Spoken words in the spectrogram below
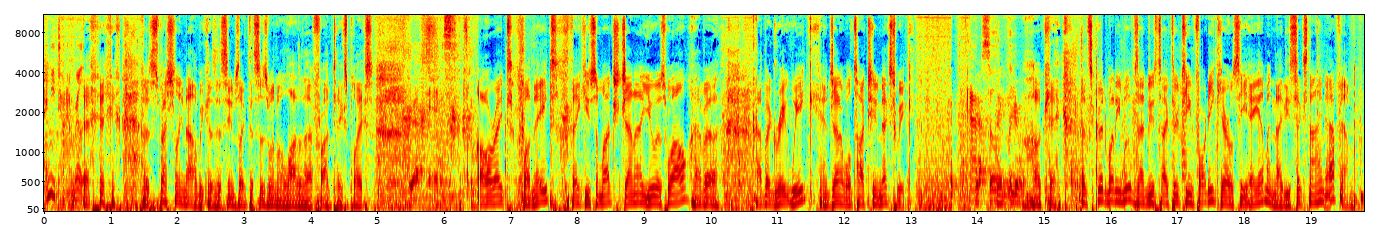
anytime, really. Especially now, because it seems like this is when a lot of that fraud takes place. Yes. All right. Well, Nate, thank you so much. Jenna, you as well. Have a have a great week. And Jenna, we'll talk to you next week. Absolutely. Yep, thank you. Okay. That's Good Money Moves on News Talk 1340, KROC AM and 96.9 FM.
